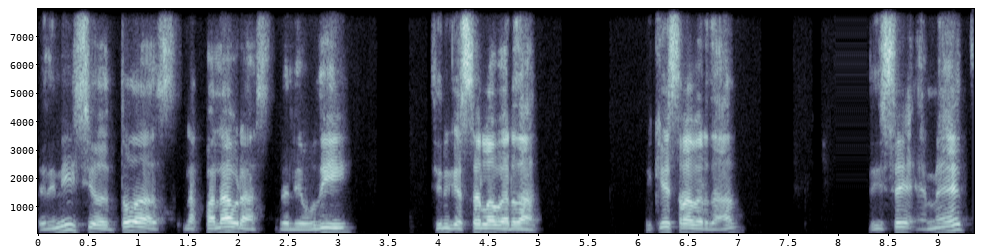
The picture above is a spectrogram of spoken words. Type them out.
El inicio de todas las palabras del Yehudí tiene que ser la verdad. ¿Y qué es la verdad? Dice Emet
